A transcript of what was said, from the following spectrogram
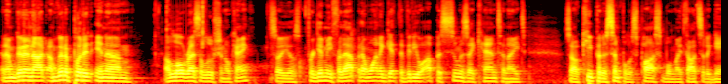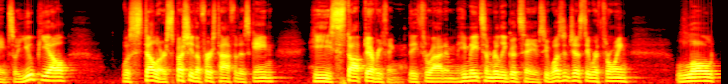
and I'm going to not. I'm going to put it in um, a low resolution. Okay, so you'll forgive me for that, but I want to get the video up as soon as I can tonight. So I'll keep it as simple as possible. My thoughts of the game. So UPL was stellar, especially the first half of this game. He stopped everything they threw at him. He made some really good saves. He wasn't just they were throwing low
